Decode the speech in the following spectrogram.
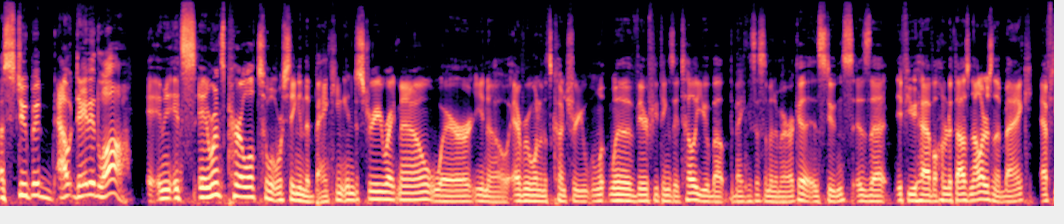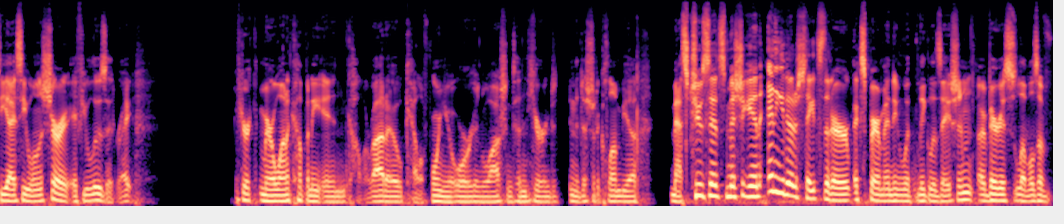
a stupid, outdated law. I mean, it's it runs parallel to what we're seeing in the banking industry right now, where you know everyone in this country. One of the very few things they tell you about the banking system in America is students is that if you have hundred thousand dollars in the bank, FDIC will insure it if you lose it. Right? If you're a marijuana company in Colorado, California, Oregon, Washington, here in, in the District of Columbia, Massachusetts, Michigan, any of the other states that are experimenting with legalization or various levels of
